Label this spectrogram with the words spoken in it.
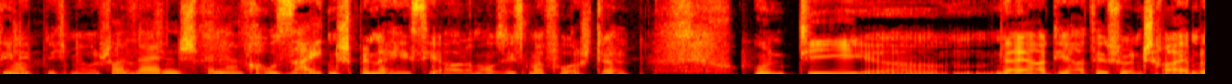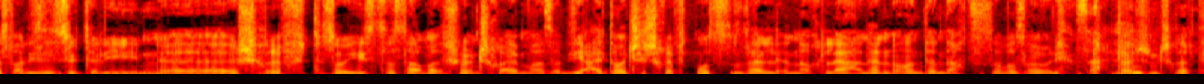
Die oh, lebt nicht mehr wahrscheinlich. Frau Seidenspinner. Frau Seidenspinner hieß sie auch, da muss ich es mal vorstellen. Und die, äh, naja, die hatte Schönschreiben, das war diese Sütterlin-Schrift, äh, so hieß das damals, Schönschreiben, also die altdeutsche Schrift musst du da noch lernen. Und dann dachte ich so, was soll man mit dieser altdeutschen Schrift?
